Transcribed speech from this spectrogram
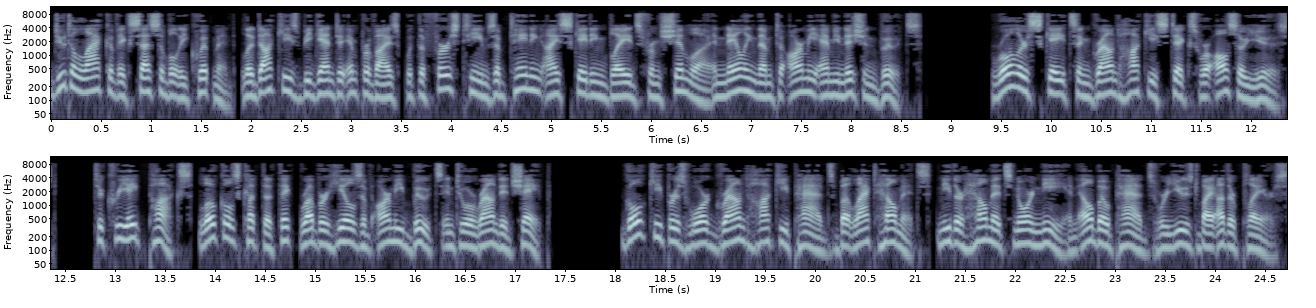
Due to lack of accessible equipment, Ladakhis began to improvise, with the first teams obtaining ice skating blades from Shimla and nailing them to army ammunition boots. Roller skates and ground hockey sticks were also used. To create pucks, locals cut the thick, rubber heels of army boots into a rounded shape. Goalkeepers wore ground hockey pads but lacked helmets, neither helmets nor knee and elbow pads were used by other players.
